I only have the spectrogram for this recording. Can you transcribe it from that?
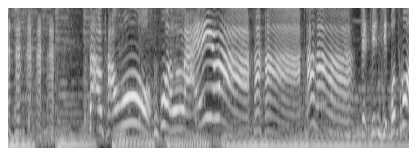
稻草屋，我来啦！哈哈哈哈！这惊喜不错，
